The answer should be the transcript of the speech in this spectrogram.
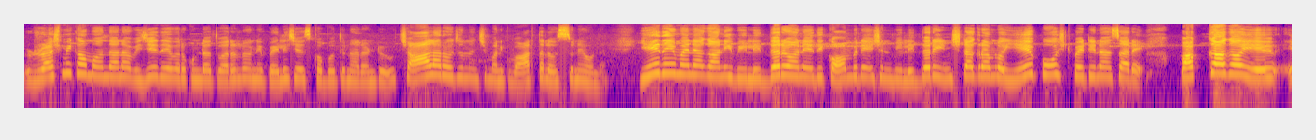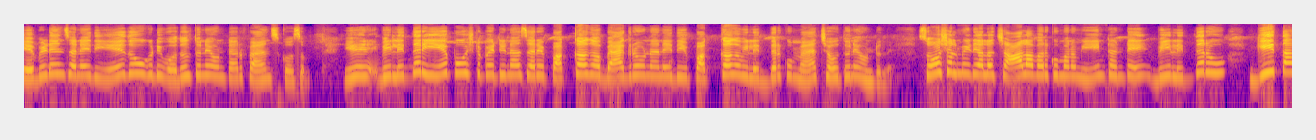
Rashmika Mandanna Vijay Devarakonda త్వరలోనే పెళ్ళి చేసుకోబోతున్నారంటూ చాలా రోజుల నుంచి మనకి వార్తలు వస్తూనే ఉన్నాయి. ఏదేమైనా కానీ వీళ్ళిద్దరు అనేది కాంబినేషన్ వీళ్ళిద్దరు ఇన్స్టాగ్రామ్లో ఏ పోస్ట్ పెట్టినా సరే పక్కాగా ఏ ఎవిడెన్స్ అనేది ఏదో ఒకటి వదులుతూనే ఉంటారు ఫ్యాన్స్ కోసం. ఏ వీళ్ళిద్దరు ఏ పోస్ట్ పెట్టినా సరే పక్కాగా బ్యాక్గ్రౌండ్ అనేది పక్కాగా వీళ్ళిద్దరికి మ్యాచ్ అవుతూనే ఉంటుంది. సోషల్ మీడియాలో చాలా వరకు మనం ఏంటంటే వీళ్ళిద్దరూ గీతా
